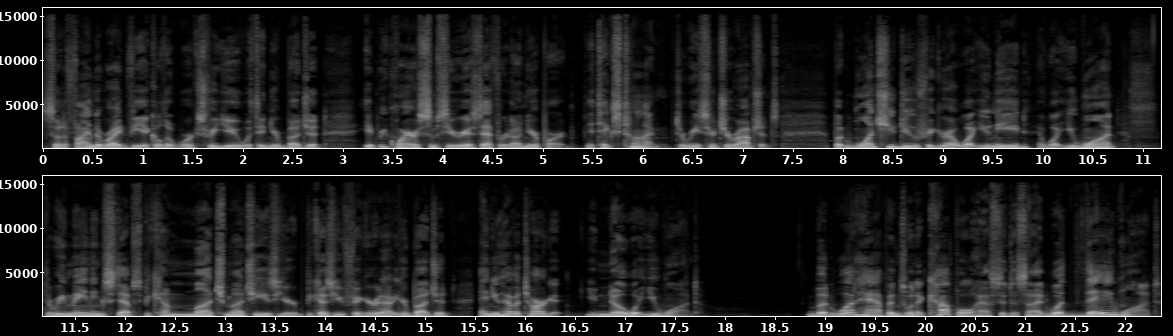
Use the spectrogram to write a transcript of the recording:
So, to find the right vehicle that works for you within your budget, it requires some serious effort on your part. It takes time to research your options. But once you do figure out what you need and what you want, the remaining steps become much, much easier because you figured out your budget and you have a target. You know what you want. But what happens when a couple has to decide what they want?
